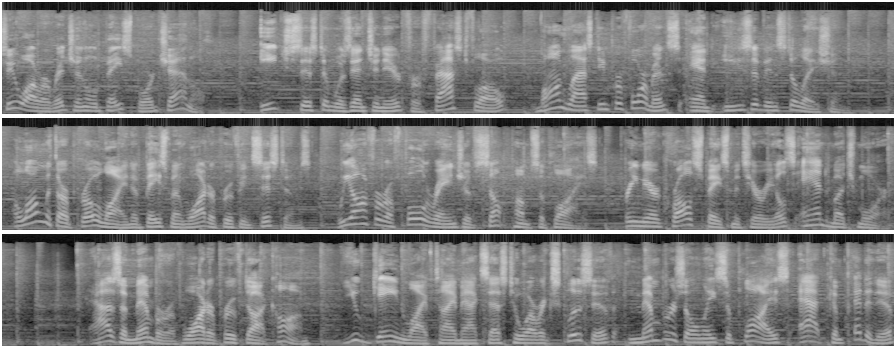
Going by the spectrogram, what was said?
to our original baseboard channel. Each system was engineered for fast flow, long lasting performance, and ease of installation. Along with our Pro line of basement waterproofing systems, we offer a full range of sump pump supplies, premier crawl space materials, and much more. As a member of waterproof.com, you gain lifetime access to our exclusive members only supplies at competitive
